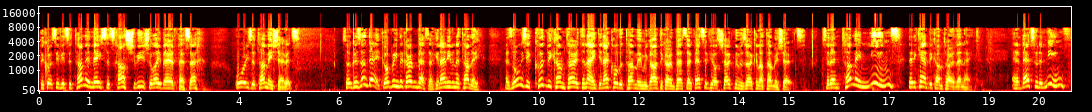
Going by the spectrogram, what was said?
Because if it's a tamei mace, it's chal shvi shalai be'erev Pesach, or he's a tamei sheretz. So gesundheit, go bring the karban Pesach. You're not even a tamei. As long as you could become tar tonight, you're not called a tamei in regard to karban Pesach. That's if you're shaknim v'zarkin al tamei sheretz. So then tamei means that he can't become tar that night. And if that's what it means,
